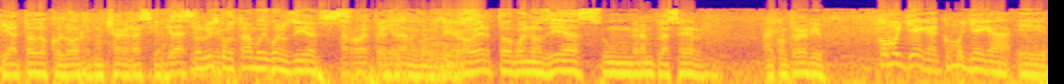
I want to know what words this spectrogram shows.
y a todo color. Muchas gracias. Gracias. Don Luis, ¿cómo está? Muy buenos días. A Roberto Gracias, Aguilar muy buenos días. Roberto, buenos días, un gran placer. Al contrario. ¿Cómo llega, cómo llega, eh,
